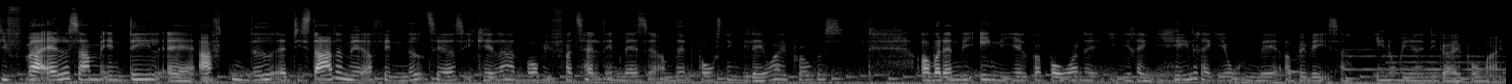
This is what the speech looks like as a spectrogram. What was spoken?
De var alle sammen en del af aftenen ved, at de startede med at finde ned til os i kælderen, hvor vi fortalte en masse om den forskning, vi laver i Progress, og hvordan vi egentlig hjælper borgerne i, i hele regionen med at bevæge sig endnu mere, end de gør i forvejen.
